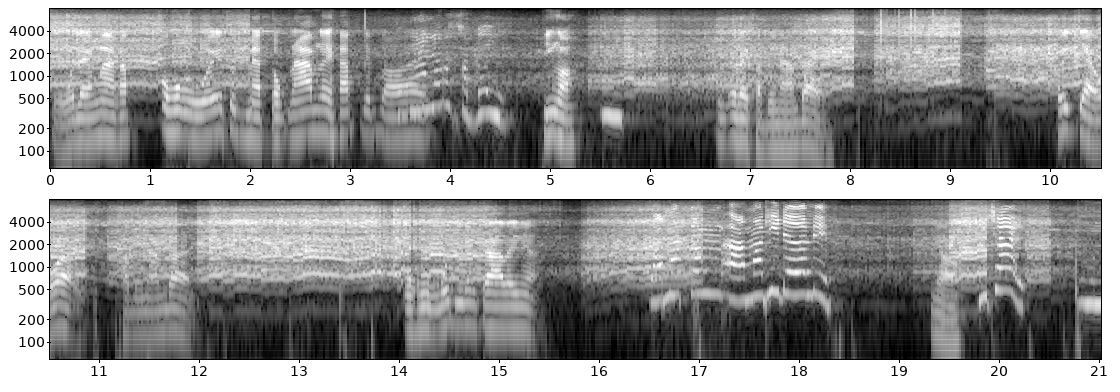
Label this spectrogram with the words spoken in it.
โอ้โหแรงมากครับ โอ้โหสุดแมตตกน้ำเลยครับ เรียบร้อตกยน้ำแล้วก็ขับได้อยู่จริงเหรออืมอะไรขับในน้ำได้อะเฮ้ยแจ๋วว่าขับในน้ำได้ โอ้โหดีลังกาอะไรเนี่ยแต่มาต้องอ่ามาที่เดิมดินี่เหรอไม่ใช่หมุน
